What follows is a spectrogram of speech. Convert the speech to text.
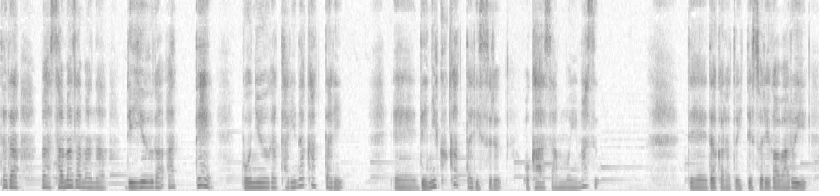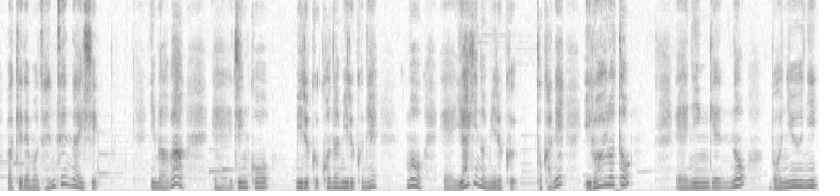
ただまあさまざまな理由があって母乳が足りなかったり、えー、出にくかったりするお母さんもいます。でだからといってそれが悪いわけでも全然ないし。今は、えー、人工ミルク粉ミルクね。もう、えー、ヤギのミルクとかね。いろいろと、えー、人間の母乳に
